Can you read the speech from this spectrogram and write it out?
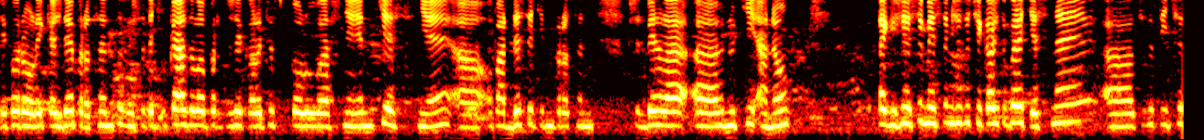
jako roli každé procento, což se teď ukázalo, protože koalice spolu vlastně jen těsně a o pár desetin procent předběhla hnutí ano. Takže si myslím, že se čekalo, že to bude těsné. A co se týče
